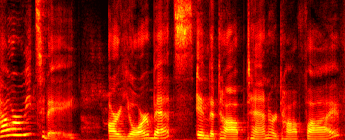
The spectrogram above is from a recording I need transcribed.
How are we today? Are your bets in the top 10 or top 5?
